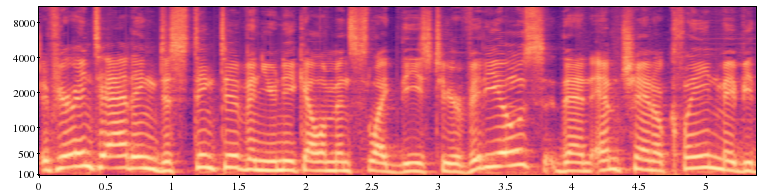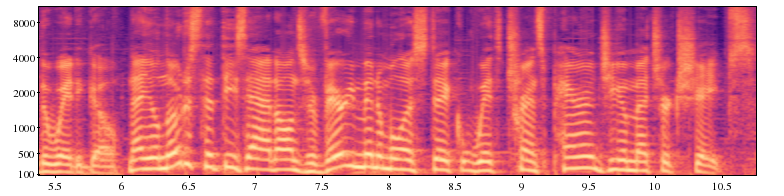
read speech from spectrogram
If you're into adding distinctive and unique elements like these to your videos, then M-Channel Clean may be the way to go. Now you'll notice that these add-ons are very minimalistic with transparent geometric shapes.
